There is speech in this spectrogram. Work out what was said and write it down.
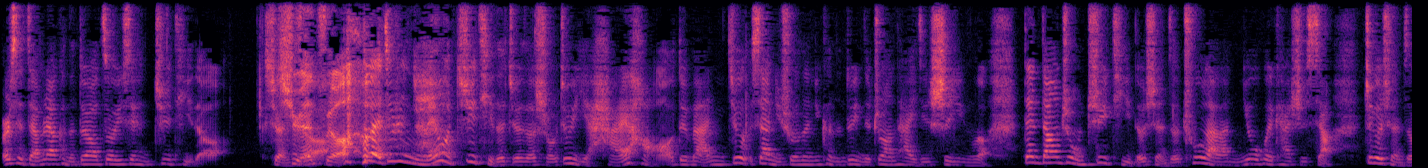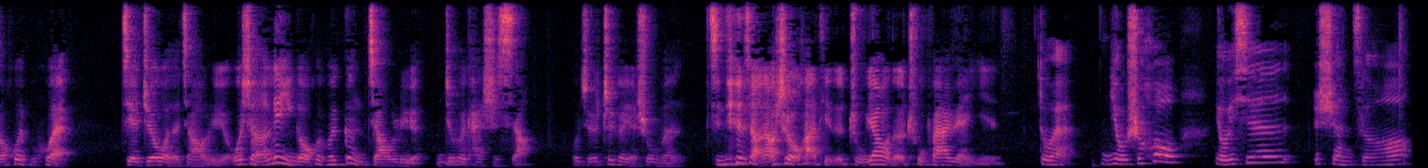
而且咱们俩可能都要做一些很具体的选抉择。对，就是你没有具体的抉择的时候，就也还好，对吧？你就像你说的，你可能对你的状态已经适应了，但当这种具体的选择出来了，你又会开始想，这个选择会不会解决我的焦虑？我选了另一个，我会不会更焦虑？你就会开始想。我觉得这个也是我们今天想聊这个话题的主要的触发原因。对，有时候有一些选择，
